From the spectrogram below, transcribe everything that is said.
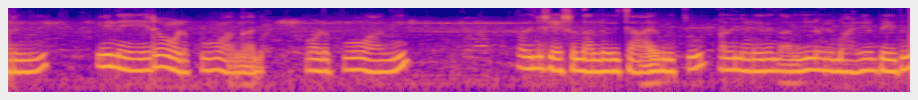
ഇറങ്ങി. ഇനി നേരെ ഓടപ്പൂ വാങ്ങാൻ ഓടപ്പൂ വാങ്ങി അതിന് ശേഷം നല്ലൊരു ചായ കുടിച്ചു. അതിനിടയിൽ നല്ലൊരു മഴയും പെയ്തു.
